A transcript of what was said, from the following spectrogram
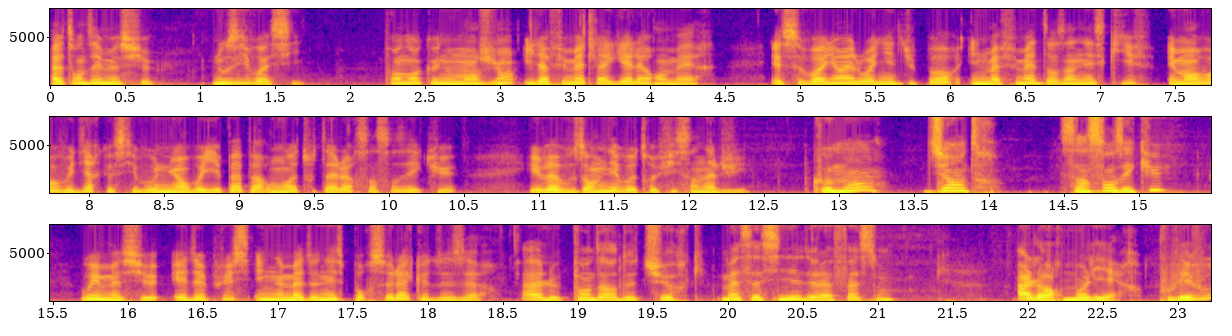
Attendez, monsieur, nous y voici. Pendant que nous mangions, il a fait mettre la galère en mer. Et se voyant éloigné du port, il m'a fait mettre dans un esquif et m'envoie vous dire que si vous ne lui envoyez pas par mois tout à l'heure 500 écus, il va vous emmener votre fils en Alger. Comment? Diantre 500 écus? Oui, monsieur, et de plus, il ne m'a donné pour cela que deux heures. Ah, le pandard de Turc, m'assassiner de la façon. Alors, Molière, pouvez-vous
